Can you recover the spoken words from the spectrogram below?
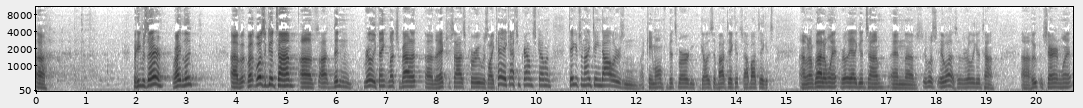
Uh, but he was there, right, Luke? Uh, but, but, it was a good time. Uh, so I didn't really think much about it. Uh, the exercise crew was like, "Hey, Casting Crowns coming." Tickets are $19. And I came home from Pittsburgh and Kelly said, buy tickets. I bought tickets. Um, and I'm glad I went. Really had a good time. And uh, it, was, it was. It was a really good time. Uh, Hoop and Sharon went.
